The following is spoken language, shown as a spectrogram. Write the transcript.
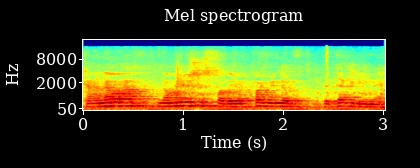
Can I now have nominations for the appointment of the Deputy Mayor?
